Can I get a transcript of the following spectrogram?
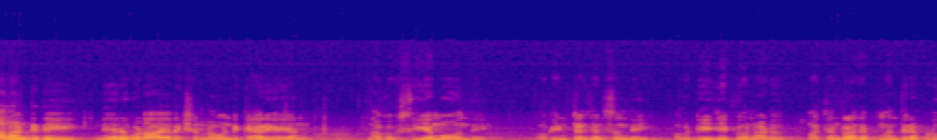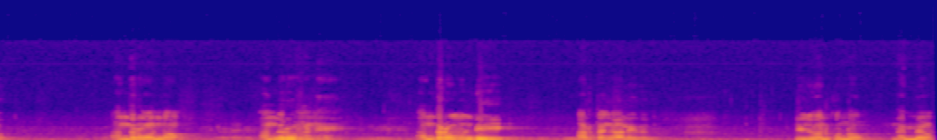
అలాంటిది నేను కూడా ఎలక్షన్లో ఉండి క్యారీ అయ్యాను. నాకు ఒక సీఎంఓ ఉంది ఒక ఇంటెలిజెన్స్ ఉంది ఒక డీజీపీ ఉన్నాడు మా చంద్రరాజ మంత్రి అప్పుడు. అందరం ఉన్నాం. అందరూ ఉన్నాయి అందరం ఉండి అర్థం కాలేదు. నిజం అనుకున్నాం నమ్మాం.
